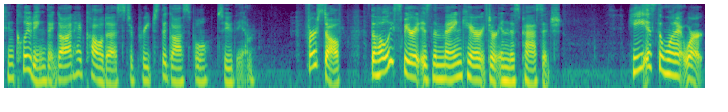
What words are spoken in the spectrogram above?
concluding that God had called us to preach the gospel to them. First off, the Holy Spirit is the main character in this passage. He is the one at work.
